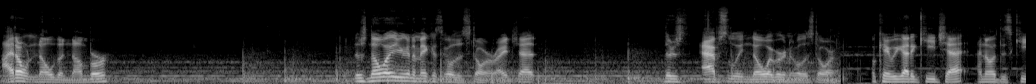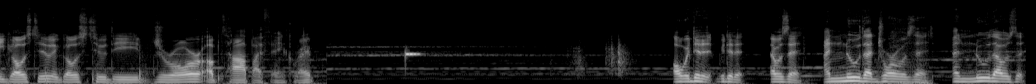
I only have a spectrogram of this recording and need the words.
I don't know the number. There's no way you're to make us go to the store, right, chat? There's absolutely no way we're to go to the store. Okay, we got a key, chat. I know what this key goes to. It goes to the drawer up top, I think, right? Oh, we did it. We did it. That was it. I knew that drawer was it. I knew that was it.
